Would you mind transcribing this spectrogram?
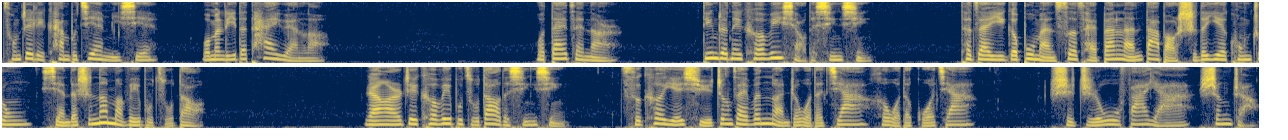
从这里看不见米歇，我们离得太远了。我呆在那儿，盯着那颗微小的星星，它在一个布满色彩斑斓大宝石的夜空中显得是那么微不足道。然而，这颗微不足道的星星，此刻也许正在温暖着我的家和我的国家，使植物发芽生长。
